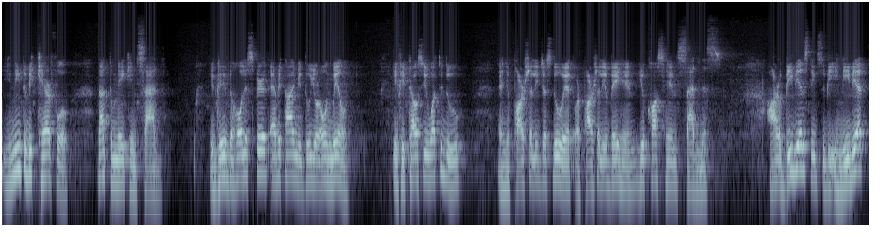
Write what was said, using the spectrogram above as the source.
you need to be careful not to make him sad. You grieve the Holy Spirit every time you do your own will. If He tells you what to do, and you partially just do it or partially obey Him, you cause Him sadness. Our obedience needs to be immediate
